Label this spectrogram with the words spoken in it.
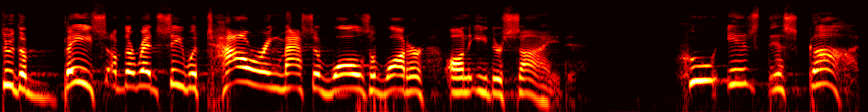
through the base of the Red Sea with towering massive walls of water on either side. Who is this God?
